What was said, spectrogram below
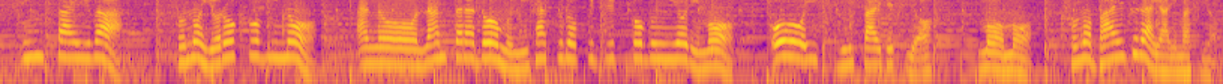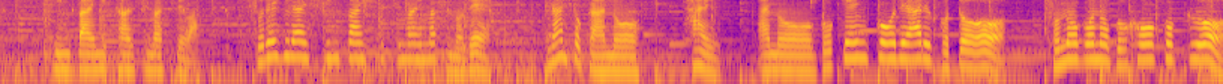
心配は、その喜びの、あのー、なんたらドーム260個分よりも多い心配ですよ。もうもう、その倍ぐらいありますよ。心配に関しましては。それぐらい心配してしまいますので、なんとかあの、はい、あの、ご健康であることを、その後のご報告を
